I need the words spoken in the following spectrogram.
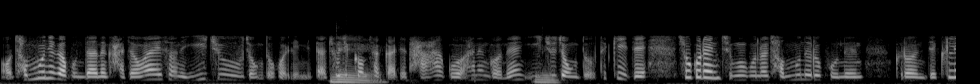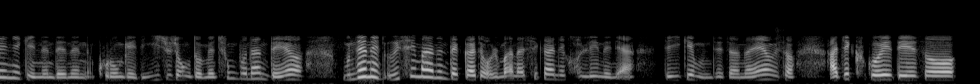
어, 전문의가 본다는 가정하에서는 2주 정도 걸립니다. 조직 검사까지 네. 다 하고 하는 거는 2주 네. 정도. 특히 이제 쇼그렌 증후군을 전문으로 보는 그런 이제 클리닉이 있는 데는 그런 게 이제 2주 정도면 충분한데요. 문제는 의심하는 데까지 얼마나 시간이 걸리느냐. 이제 이게 문제잖아요. 그래서 아직 그거에 대해서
